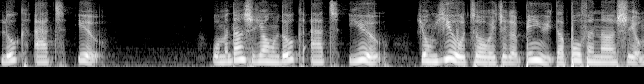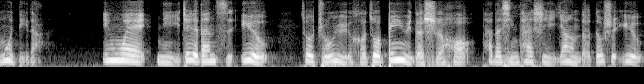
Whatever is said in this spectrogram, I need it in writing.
，look at you。我们当时用 look at you，用 you 作为这个宾语的部分呢，是有目的的。因为你这个单词 you 做主语和做宾语的时候，它的形态是一样的，都是 you。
